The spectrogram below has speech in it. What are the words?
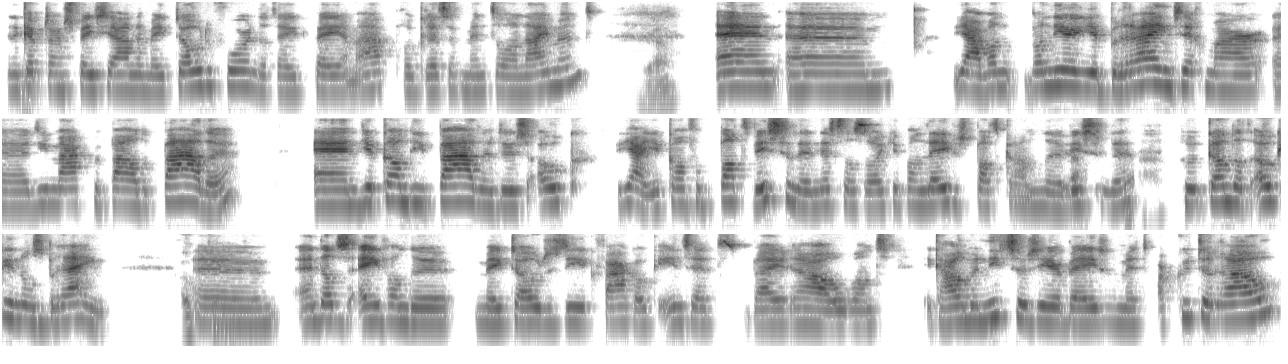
En ik heb daar een speciale methode voor, en dat heet PMA, Progressive Mental Alignment. Ja. En um, ja, wanneer je brein, zeg maar, uh, die maakt bepaalde paden. En je kan die paden dus ook ja, je kan van pad wisselen, net zoals dat je van levenspad kan uh, wisselen, ja. kan dat ook in ons brein. Okay. Uh, en dat is een van de methodes die ik vaak ook inzet bij rouw. Want ik hou me niet zozeer bezig met acute rouw.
